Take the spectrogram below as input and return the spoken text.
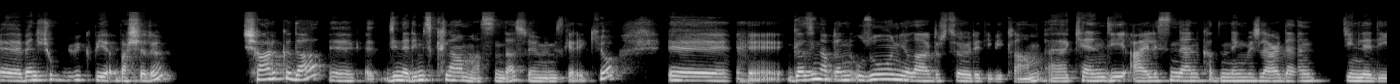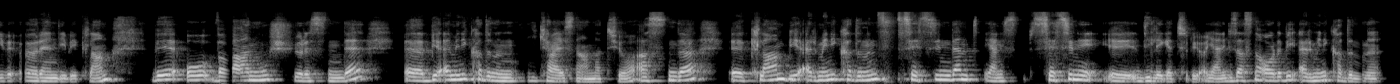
e, bence çok büyük bir başarı. Şarkıda e, dinlediğimiz klam aslında söylememiz gerekiyor. E, Gazin ablanın uzun yıllardır söylediği bir klam. E, kendi ailesinden, kadın language'lerden dinlediği ve öğrendiği bir klam. Ve o Vanmuş yöresinde e, bir Ermeni kadının hikayesini anlatıyor. Aslında e, klam bir Ermeni kadının sesinden yani sesini e, dile getiriyor. Yani biz aslında orada bir Ermeni kadını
